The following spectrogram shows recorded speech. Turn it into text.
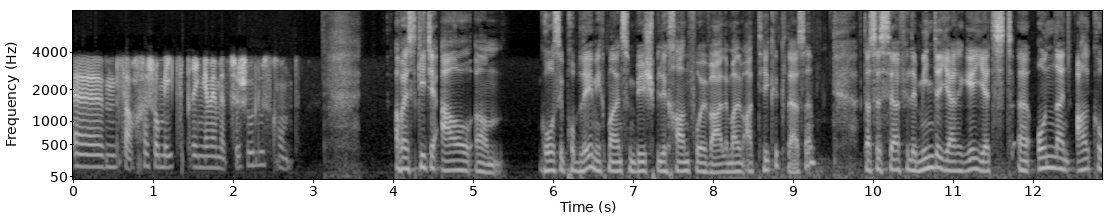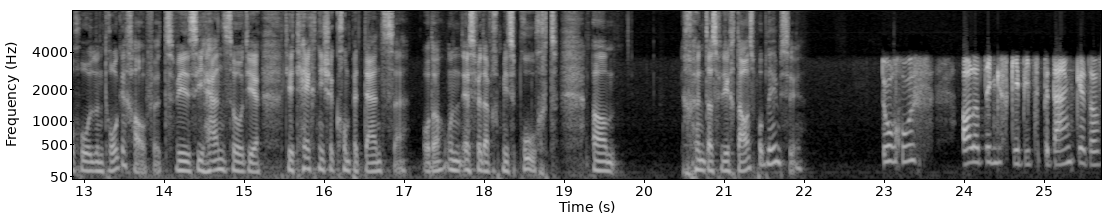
ähm, Sachen schon mitzubringen, wenn man zur Schule auskommt. Aber es gibt ja auch ähm, große Probleme. Ich meine zum Beispiel, ich habe vor Weile mal einen Artikel gelesen, dass es sehr viele Minderjährige jetzt äh, online Alkohol und Drogen kaufen, weil sie haben so die, die technische Kompetenzen, oder? Und es wird einfach missbraucht. Ähm, könnte das vielleicht auch ein Problem sein? Durchaus. Allerdings gibt es zu bedenken, dass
